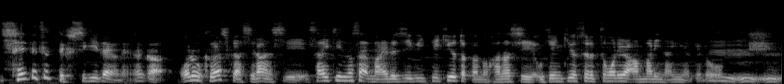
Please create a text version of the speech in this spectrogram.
性別って不思議だよね。なんか、俺も詳しくは知らんし、最近のさ、まあ、LGBTQ とかの話を研究するつもりはあんまりないんやけど、うんうんうん。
